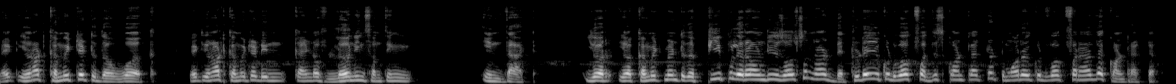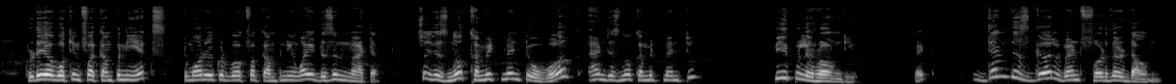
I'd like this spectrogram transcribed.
right? You're not committed to the work right? You're not committed in kind of learning something in that. Your your commitment to the people around you is also not there. Today you could work for this contractor tomorrow you could work for another contractor. Today you're working for company x tomorrow you could work for company y it doesn't matter so there's no commitment to work and there's no commitment to people around you, right? Then this girl went further down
